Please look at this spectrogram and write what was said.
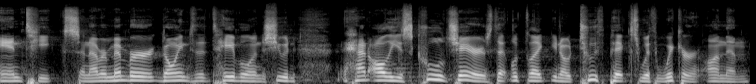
antiques. And I remember going to the table, and she would had all these cool chairs that looked like you know toothpicks with wicker on them.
